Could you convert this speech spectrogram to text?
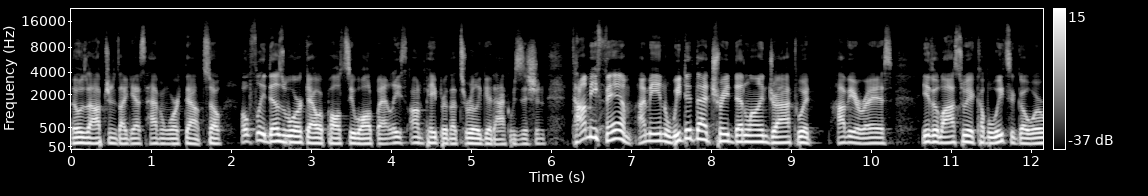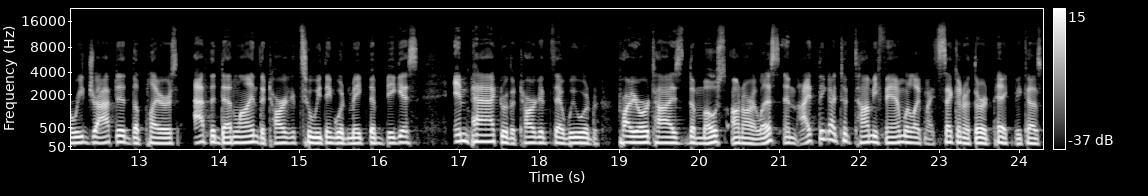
those options, I guess, haven't worked out. So hopefully it does work out with Paul Sewald, but at least on paper, that's a really good acquisition. Tommy Pham, I mean, we did that trade deadline draft with Javier Reyes either last week, a couple weeks ago, where we drafted the players at the deadline, the targets who we think would make the biggest impact or the targets that we would prioritize the most on our list. And I think I took Tommy Pham with like my second or third pick because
